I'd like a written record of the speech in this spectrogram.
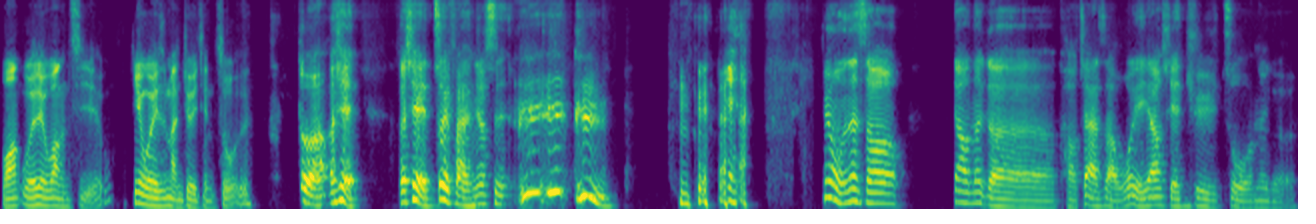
忘我有点忘记了，因为我也是蛮久以前做的。对啊，而且而且最烦的就是 因为我那时候要那个考驾照，我也要先去做那个，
